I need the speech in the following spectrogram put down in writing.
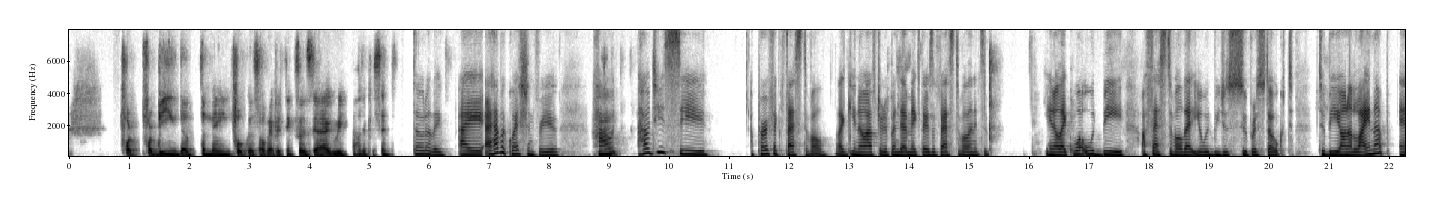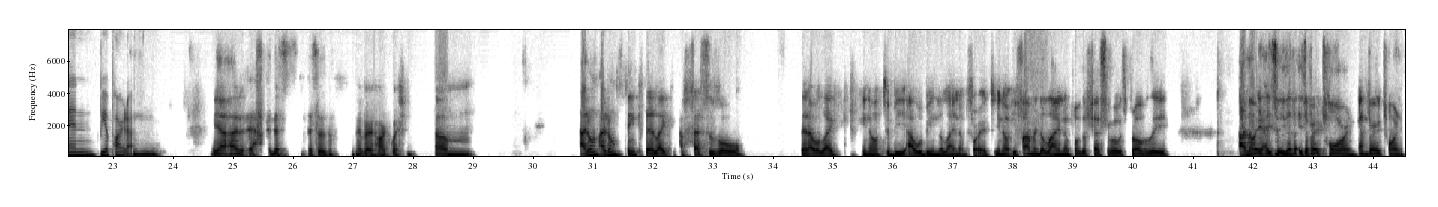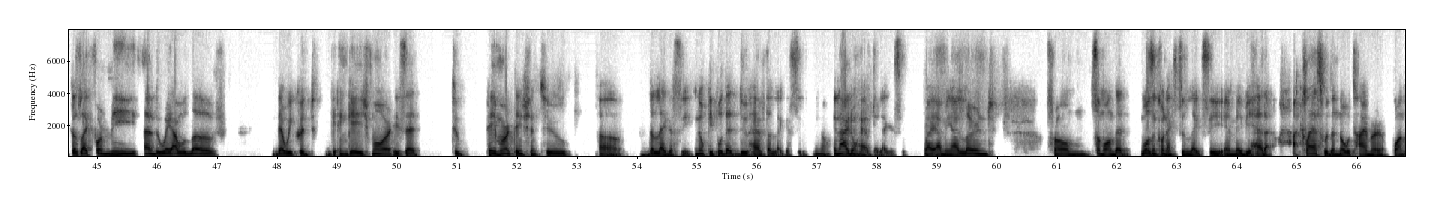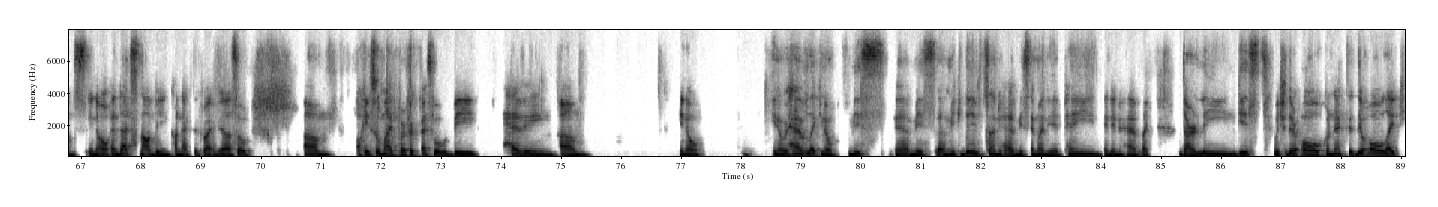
for for being the the main focus of everything. So it's, I agree, hundred percent. Totally. I I have a question for you. How how do you see a perfect festival? Like, you know, after the pandemic there's a festival and it's a you know, like what would be a festival that you would be just super stoked to be on a lineup and be a part of? Mm, yeah, I, that's that's a, a very hard question. Um, I don't I don't think that like a festival that I would like you know to be I would be in the lineup for it. You know, if I'm in the lineup of the festival, it's probably I don't know. It's, it's, a, it's a very torn. I'm very torn because like for me and the way I would love that we could engage more is that to pay more attention to uh, the legacy. You know, people that do have the legacy. You know, and I don't have the legacy, right? I mean, I learned from someone that wasn't connected to legacy and maybe had a, a, class with a no timer once, you know, and that's not being connected, right? Yeah. So, um, okay, so my perfect festival would be having, um, you know, you know, we have like, you know, Miss uh, Miss uh, Mick Davidson, you have Miss Emmanuel Payne, and then you have like Darlene Gist, which they're all connected. They're all like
